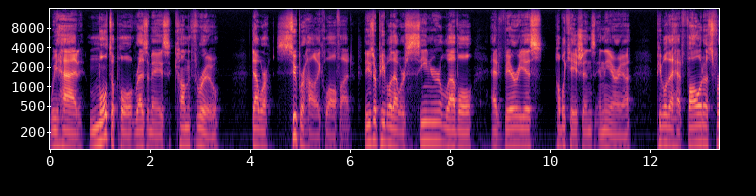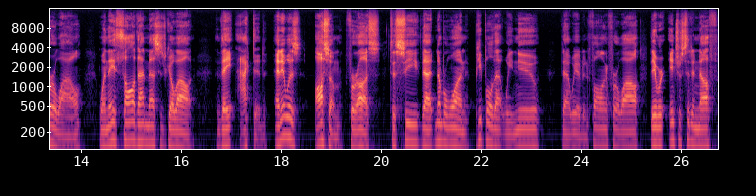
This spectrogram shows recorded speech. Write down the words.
we had multiple resumes come through that were super highly qualified. These are people that were senior level at various publications in the area, people that had followed us for a while. When they saw that message go out, they acted. And it was awesome for us to see that number one, people that we knew, that we had been following for a while. They were interested enough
